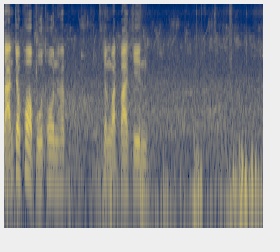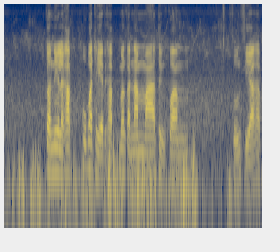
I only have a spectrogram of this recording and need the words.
ศาลเจ้าพ่อปู่โทนครับ จังหวัดปราจีนก็นี่แหละครับอุบัติเหตุครับ มันก็นำมาถึงความสูญเสียครับ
